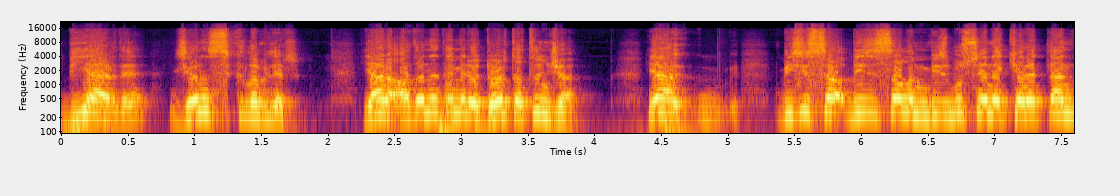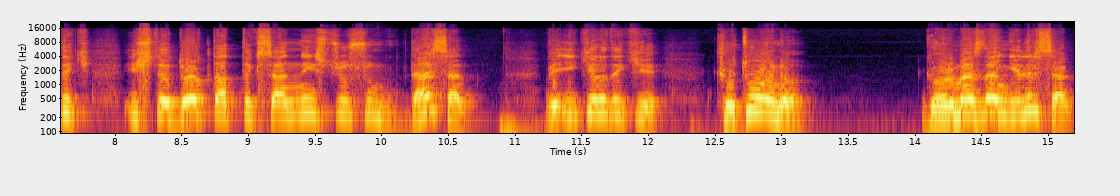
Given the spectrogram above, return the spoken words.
bir yerde canın sıkılabilir. Yani Adana Demir'e 4 atınca ya bizi bizi salın biz bu sene kenetlendik işte 4 attık sen ne istiyorsun dersen ve ilk yarıdaki kötü oyunu görmezden gelirsen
